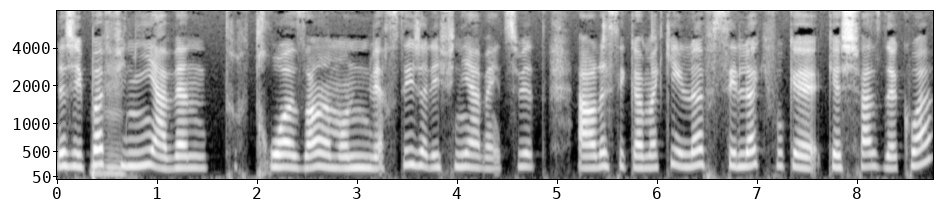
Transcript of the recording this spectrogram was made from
Là, j'ai pas mhm. fini à 23 ans à mon université, je l'ai fini à 28. Alors là, c'est comme, OK, là, c'est là qu'il faut que, je fasse de quoi,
